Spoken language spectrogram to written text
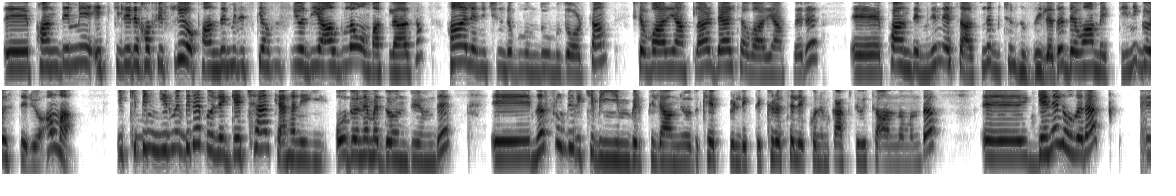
e, pandemi etkileri hafifliyor, pandemi riski hafifliyor diye algılamamak lazım. Halen içinde bulunduğumuz ortam, işte varyantlar, delta varyantları e, pandeminin esasında bütün hızıyla da devam ettiğini gösteriyor. Ama 2021'e böyle geçerken hani o döneme döndüğümde e, nasıl bir 2021 planlıyorduk hep birlikte küresel ekonomik aktivite anlamında. E, genel olarak e,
